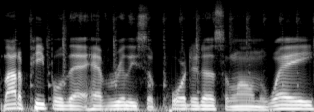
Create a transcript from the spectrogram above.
a lot of people that have really supported us along the way,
